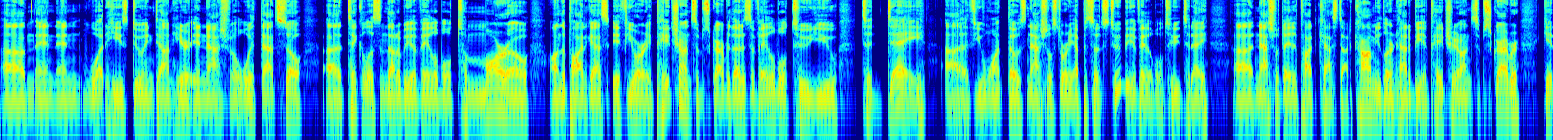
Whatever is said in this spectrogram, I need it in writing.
um, and and what he's doing down here in Nashville with that. So uh, take a listen. That'll be available tomorrow on the podcast. If you are a Patreon subscriber, that is available to you today. Uh, if you want those Nashville Story episodes to be available to you today, uh, NashvilleDailyPodcast.com. You learn how to be a Patreon subscriber, get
